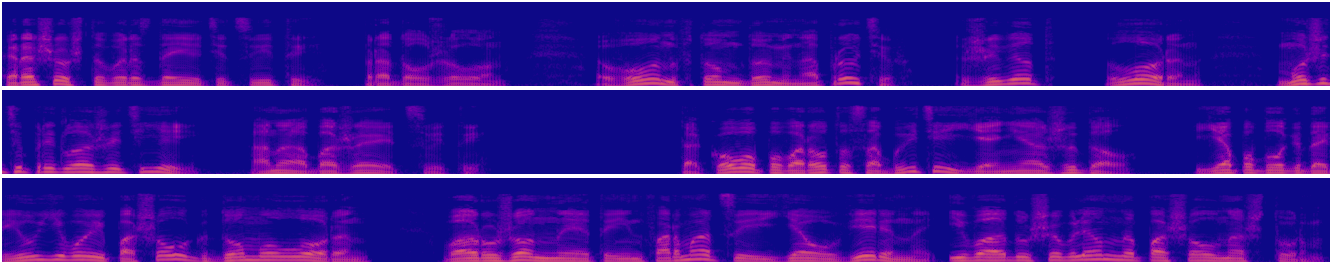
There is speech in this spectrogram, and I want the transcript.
«Хорошо, что вы раздаете цветы», — продолжил он. «Вон в том доме напротив живет Лорен. Можете предложить ей. Она обожает цветы». Такого поворота событий я не ожидал. Я поблагодарил его и пошел к дому Лорен. Вооруженный этой информацией, я уверенно и воодушевленно пошел на штурм.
